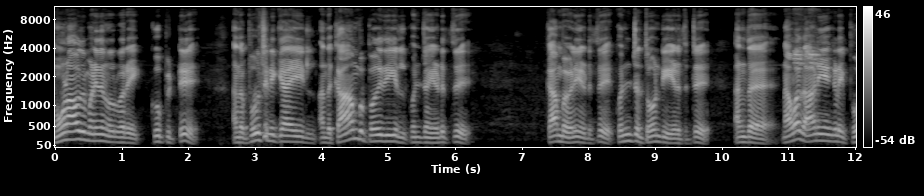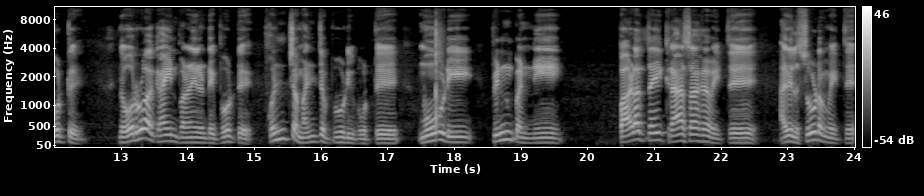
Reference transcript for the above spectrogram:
மூணாவது மனிதன் ஒருவரை கூப்பிட்டு அந்த பூசணிக்காயில் அந்த காம்பு பகுதியில் கொஞ்சம் எடுத்து காம்பை வெளியே எடுத்து கொஞ்சம் தோண்டி எடுத்துட்டு அந்த நவதானியங்களை போட்டு இந்த ஒரு ரூபா காயின் பன்னிரெண்டை போட்டு கொஞ்சம் மஞ்சள் பூடி போட்டு மூடி பின் பண்ணி பழத்தை கிராஸாக வைத்து அதில் சூடம் வைத்து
